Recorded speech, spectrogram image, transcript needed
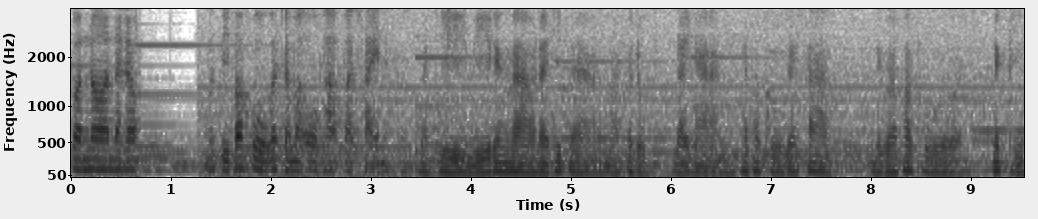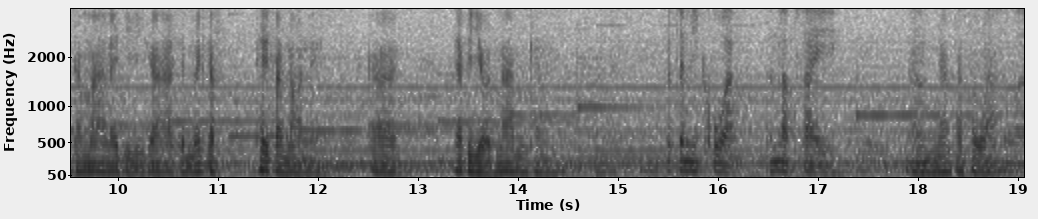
ก่อนนอนนะครับปกติพ่อครูก็จะมาโอภาปราศัยนะครับบางทีมีเรื่องราวอะไรที่จะมาสรุปรายงาน ให้พ่อครูได้ทราบ หรือว่าพ่อครูนึกถึงธรรมะอะไรดีๆก็อาจจะเหมือนกับเทศก่อนนอนเลยก็ได้ประโยชน์มากเหมือนกัน ก็จะมีขวดสำหรับใส่น้ำน้ำปัสสาวะปัสสาวะ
